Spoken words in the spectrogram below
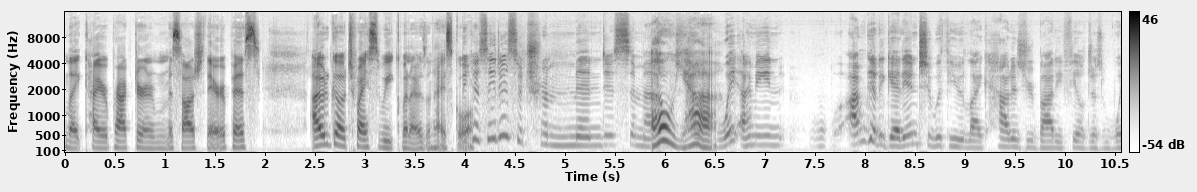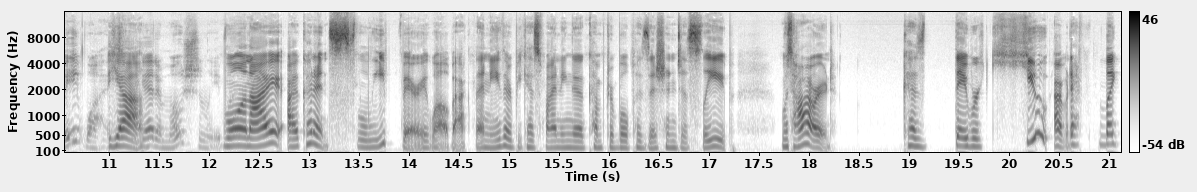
like chiropractor and massage therapist, I would go twice a week when I was in high school. Because it is a tremendous amount. Oh, yeah. wait I mean, I'm going to get into with you like how does your body feel just weight wise? Yeah. Forget emotionally. Well, and I I couldn't sleep very well back then either because finding a comfortable position to sleep was hard because they were cute. I would have like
